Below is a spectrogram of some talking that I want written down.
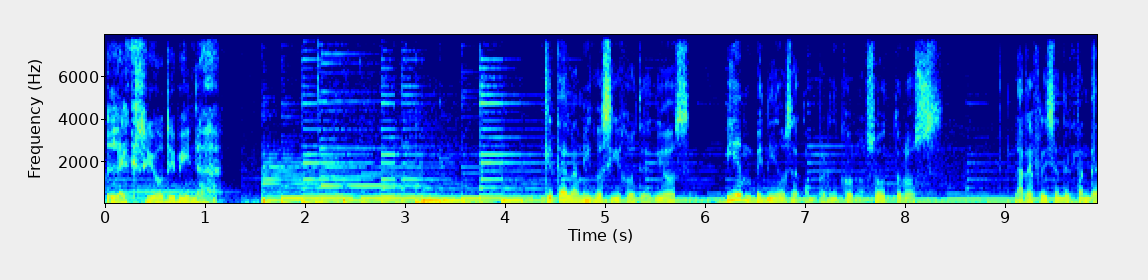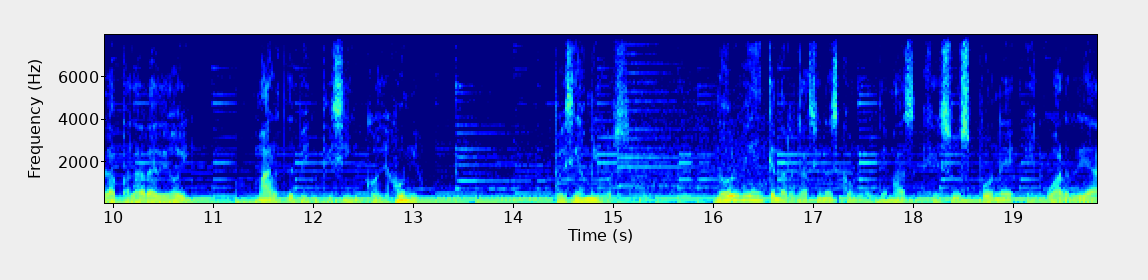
Lección Divina ¿Qué tal amigos hijos de Dios? Bienvenidos a compartir con nosotros la reflexión del pan de la palabra de hoy martes 25 de junio. Pues sí amigos, no olviden que en las relaciones con los demás Jesús pone en guardia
